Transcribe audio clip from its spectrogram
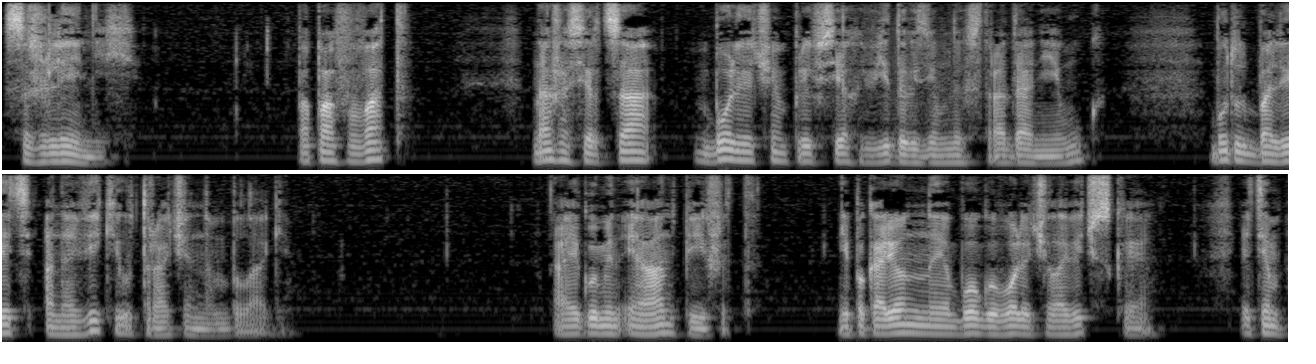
сожалений. Попав в ад, наши сердца более чем при всех видах земных страданий и мук будут болеть о навеки утраченном благе. А игумен Иоанн пишет, «Непокоренная Богу воля человеческая этим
